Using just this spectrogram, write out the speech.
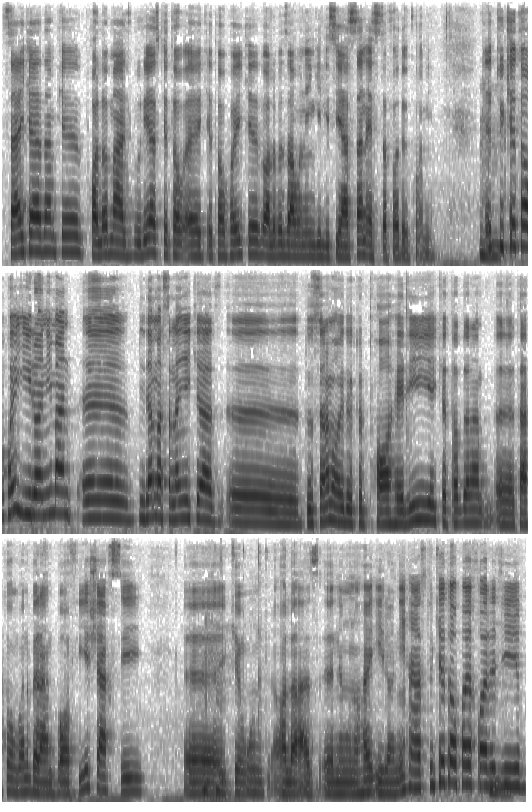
سعی کردم که حالا مجبوری از کتاب کتاب هایی که حالا به زبان انگلیسی هستن استفاده کنیم تو کتاب های ایرانی من دیدم مثلا یکی از دوستانم آقای دکتر تاهری یک کتاب دارم تحت عنوان برند بافی شخصی که اون حالا از نمونه های ایرانی هست. تو کتاب های خارجی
